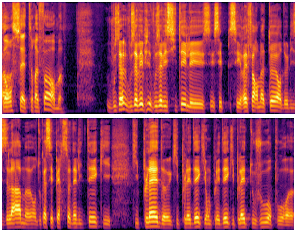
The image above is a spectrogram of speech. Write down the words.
dans, cette réforme. Vous avez, vous avez, vous avez cité les, ces, réformateurs de l'islam, en tout cas ces personnalités qui, qui plaident, qui plaidaient, qui ont plaidé, qui plaident toujours pour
